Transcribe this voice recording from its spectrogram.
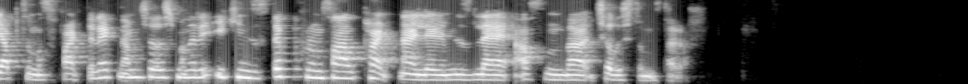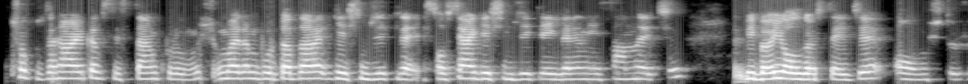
yaptığımız farklı reklam çalışmaları. İkincisi de kurumsal partnerlerimizle aslında çalıştığımız taraf. Çok güzel, harika bir sistem kurulmuş. Umarım burada da girişimcilikle, sosyal girişimcilikle ilgilenen insanlar için bir böyle yol gösterici olmuştur.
